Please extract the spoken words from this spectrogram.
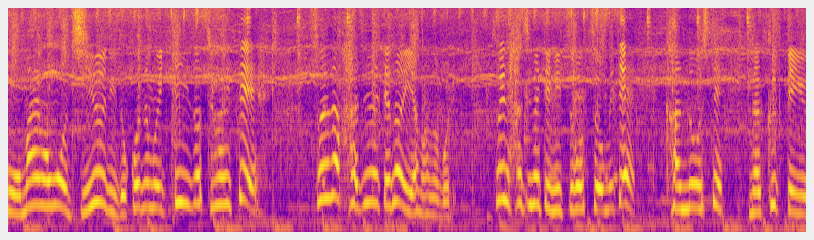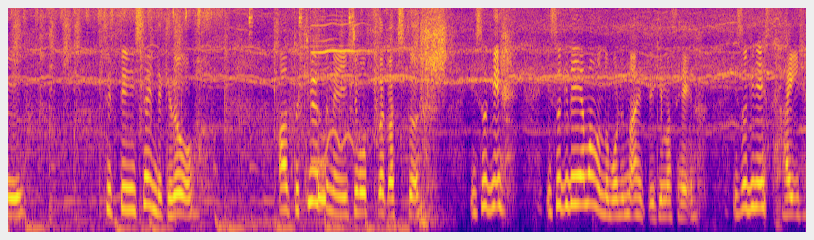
もうお前ももう自由にどこでも行っていいぞって言われてそれが初めての山登り。それで初めて日没を見て感動して泣くっていう設定にしたいんだけど。あと9分で日没だからちょっと急ぎ。急ぎで山を登らないといけません。急ぎです。はい。で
